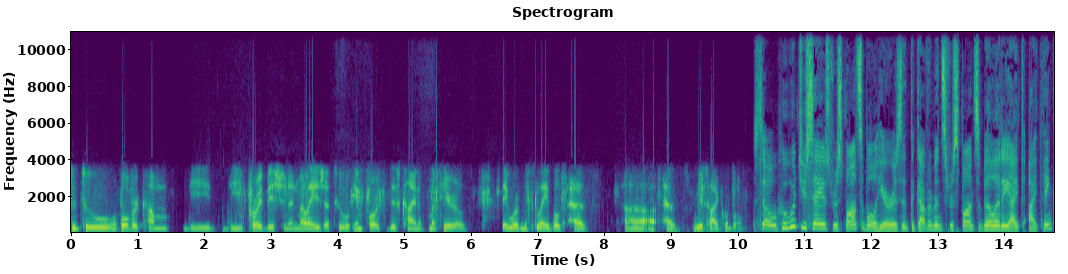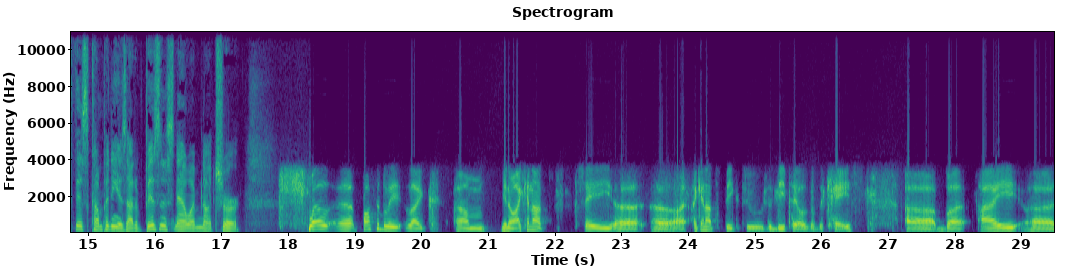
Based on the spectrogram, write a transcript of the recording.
to to overcome the the prohibition in Malaysia to import this kind of materials, they were mislabeled as uh, as recyclable. So, who would you say is responsible here? Is it the government's responsibility? I, I think this company is out of business now. I'm not sure. Well, uh, possibly. Like, um, you know, I cannot say, uh, uh I cannot speak to the details of the case, uh, but I uh,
